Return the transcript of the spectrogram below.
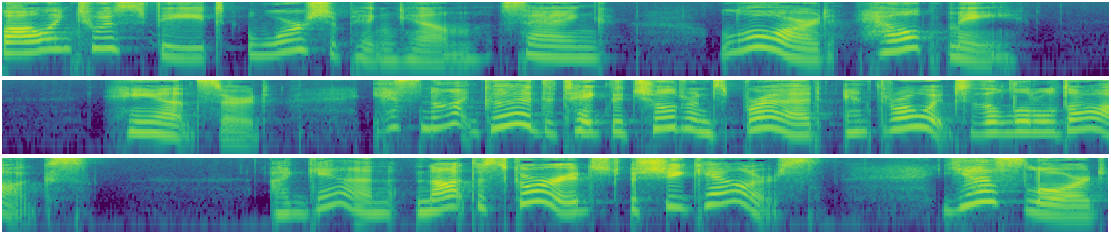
falling to his feet, worshiping him, saying, Lord, help me. He answered, It's not good to take the children's bread and throw it to the little dogs. Again, not discouraged, she counters, Yes, Lord,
